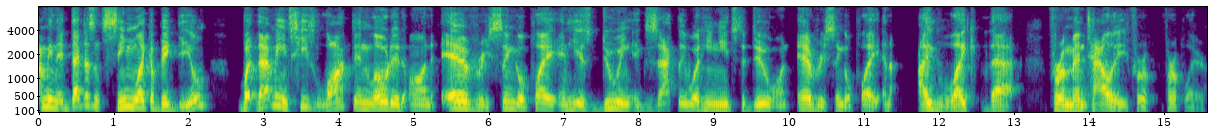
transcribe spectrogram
I mean, it, that doesn't seem like a big deal, but that means he's locked and loaded on every single play, and he is doing exactly what he needs to do on every single play. And I like that for a mentality for for a player.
